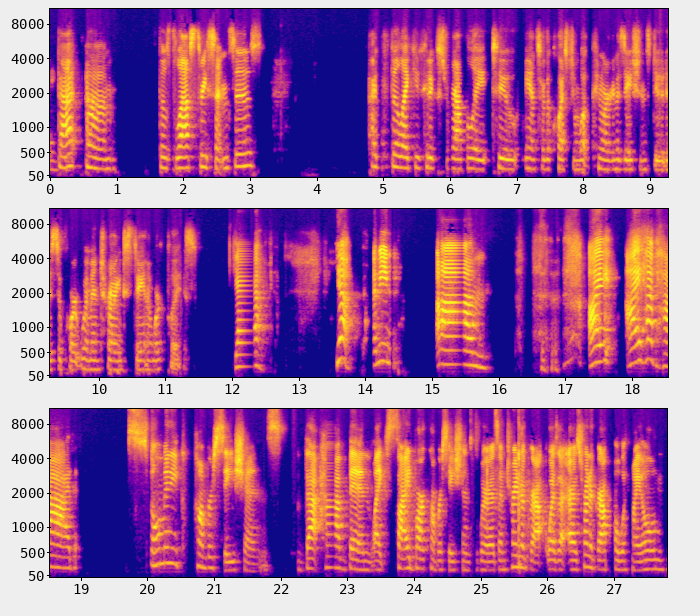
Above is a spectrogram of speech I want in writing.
Yeah. That, um, those last three sentences, I feel like you could extrapolate to answer the question, what can organizations do to support women trying to stay in the workplace? Yeah. Yeah. I mean, um I I have had so many conversations that have been like sidebar conversations whereas I'm trying to grab was I, I was trying to grapple with my own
